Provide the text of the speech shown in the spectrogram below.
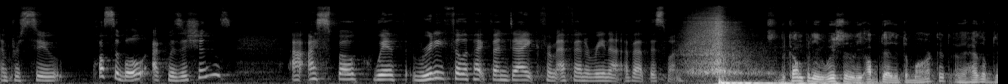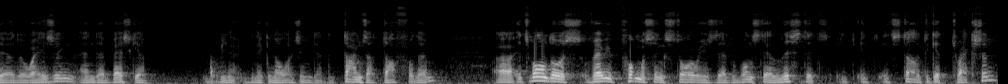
and pursue possible acquisitions. I spoke with Rudi Filapek-Vandyck from FNArena about this one. The company recently updated the market ahead of the, the raising, and they basically have been, been acknowledging that the times are tough for them. Uh, it's one of those very promising stories that once they're listed, it, it, it started to get traction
